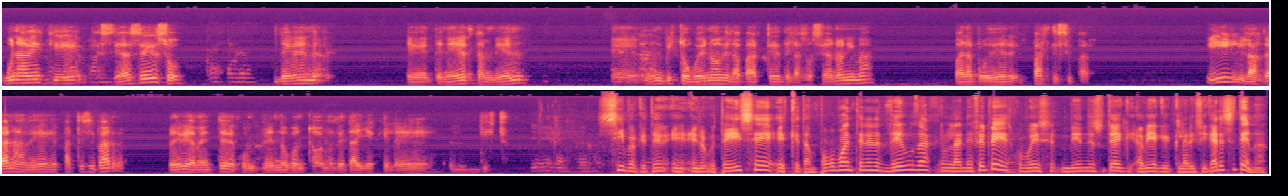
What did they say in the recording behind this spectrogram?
Una vez que se hace eso, deben eh, tener también eh, un visto bueno de la parte de la sociedad anónima para poder participar. Y las ganas de participar previamente cumpliendo con todos los detalles que le he dicho. Sí, porque te- en, en lo que usted dice es que tampoco pueden tener deudas con la NFP. Como dice, bien dice usted, había que clarificar ese tema.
